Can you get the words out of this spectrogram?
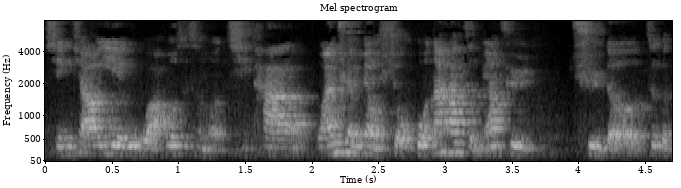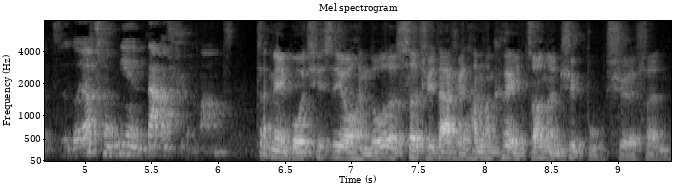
行销业务啊，或是什么其他完全没有修过，那他怎么样去？取得这个资格要重念大学吗？在美国，其实有很多的社区大学，他们可以专门去补学分。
